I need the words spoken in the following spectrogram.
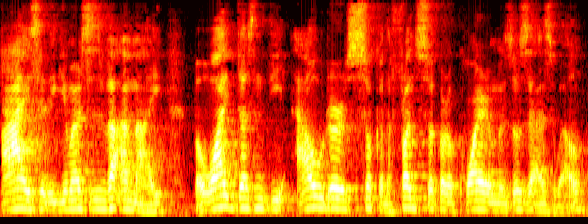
I said the Gemara says va'amai, but why doesn't the outer sukkah, the front sukkah, require a mezuzah as well?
